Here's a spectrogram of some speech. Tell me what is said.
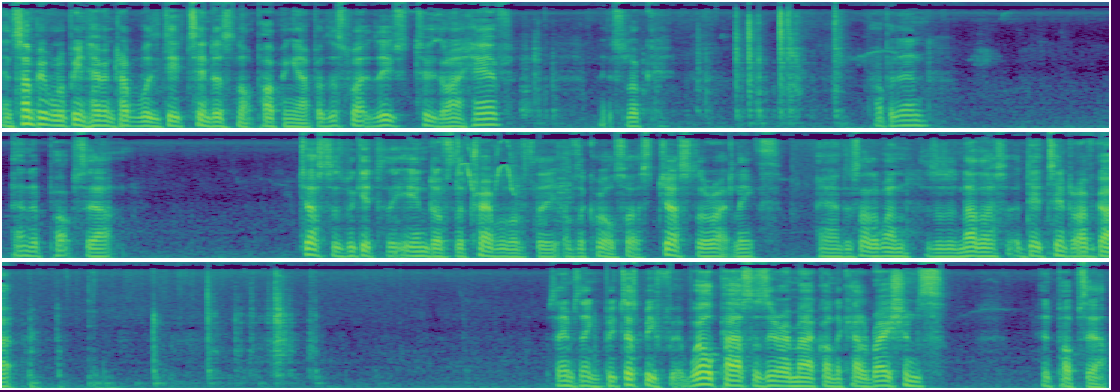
and some people have been having trouble with dead centers not popping up. but this one these two that I have let's look pop it in and it pops out just as we get to the end of the travel of the of the quill so it's just the right length and this other one, this is another dead center I've got. Same thing, but just be well past the zero mark on the calibrations, it pops out.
